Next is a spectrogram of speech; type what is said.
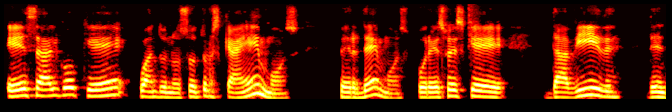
es algo que cuando nosotros caemos, perdemos. Por eso es que David eh,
